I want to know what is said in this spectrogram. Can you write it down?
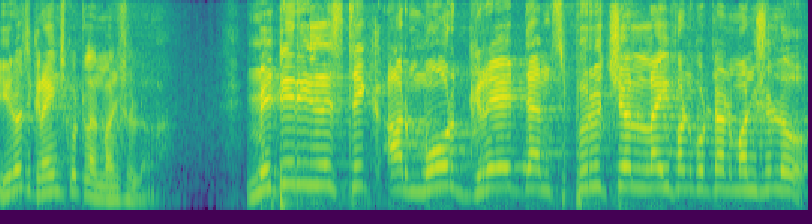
ఈరోజు గ్రహించుకోవట్లేదు మనుషులు. Materialistic are more great than spiritual life అనుకుంటున్నారు మనుషులు.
